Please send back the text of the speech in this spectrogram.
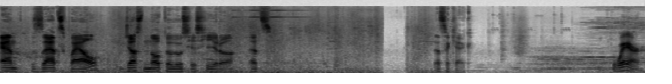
and that spell just not to lose his hero. That's that's a kick. Where?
